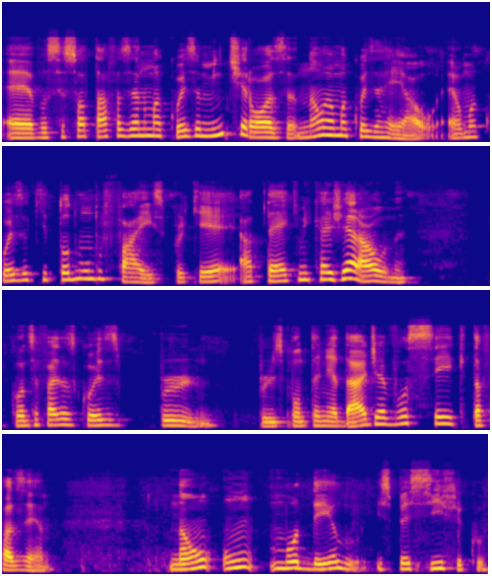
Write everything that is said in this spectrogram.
é, você só tá fazendo uma coisa mentirosa, não é uma coisa real, é uma coisa que todo mundo faz, porque a técnica é geral, né? E quando você faz as coisas por, por espontaneidade, é você que tá fazendo, não um modelo específico.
